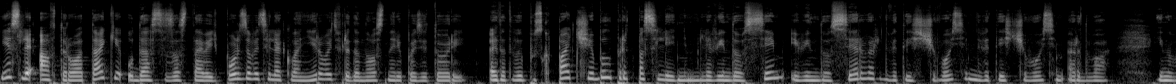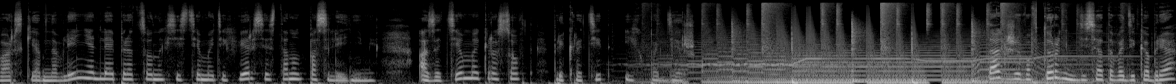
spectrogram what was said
если автору атаки удастся заставить пользователя клонировать вредоносный репозиторий. Этот выпуск патчи был предпоследним для Windows 7 и Windows Server 2008-2008 R2. Январские обновления для операционных систем этих версий станут последними, а затем Microsoft прекратит их поддержку. Также во вторник 10 декабря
